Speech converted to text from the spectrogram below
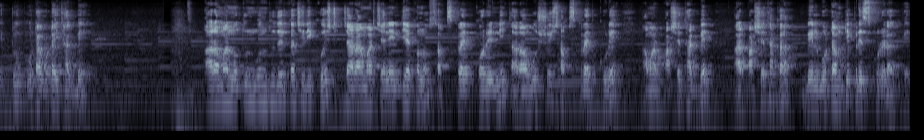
একটু গোটা গোটাই থাকবে। আর আমার নতুন বন্ধুদের কাছে রিকোয়েস্ট যারা আমার চ্যানেলটি এখনও সাবস্ক্রাইব করেননি, তারা অবশ্যই সাবস্ক্রাইব করে আমার পাশে থাকবেন। আর পাশে থাকা বেল বোতামটি প্রেস করে রাখবেন।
